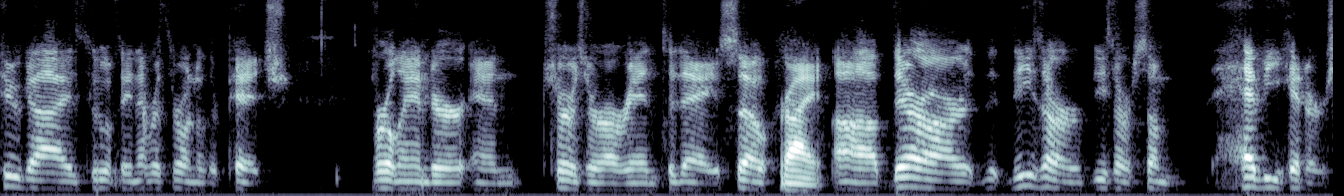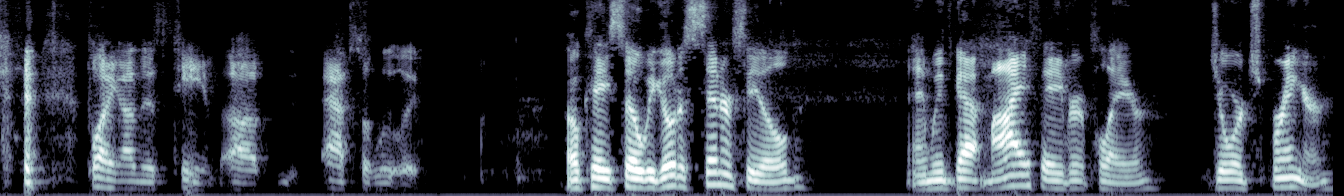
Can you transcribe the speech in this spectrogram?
two guys who, if they never throw another pitch, Verlander and Scherzer are in today. So right, uh, there are these are these are some heavy hitters playing on this team. Uh, absolutely. Okay, so we go to center field, and we've got my favorite player, George Springer,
